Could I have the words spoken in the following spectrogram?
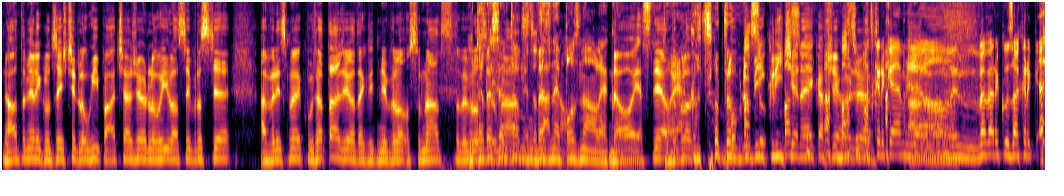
no a to měli kluci ještě dlouhý páča, že jo, dlouhý vlasy prostě a byli jsme kuřata, že jo, tak když mě bylo 18, to by No, bylo tebe jsem 17. tam je to vůbec no. nepoznal. Jako. No jasně, a to, bylo jako, co v to? období klíčenek a všeho, basu že jo. pod krkem, že jo, ano. veverku za krkem.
